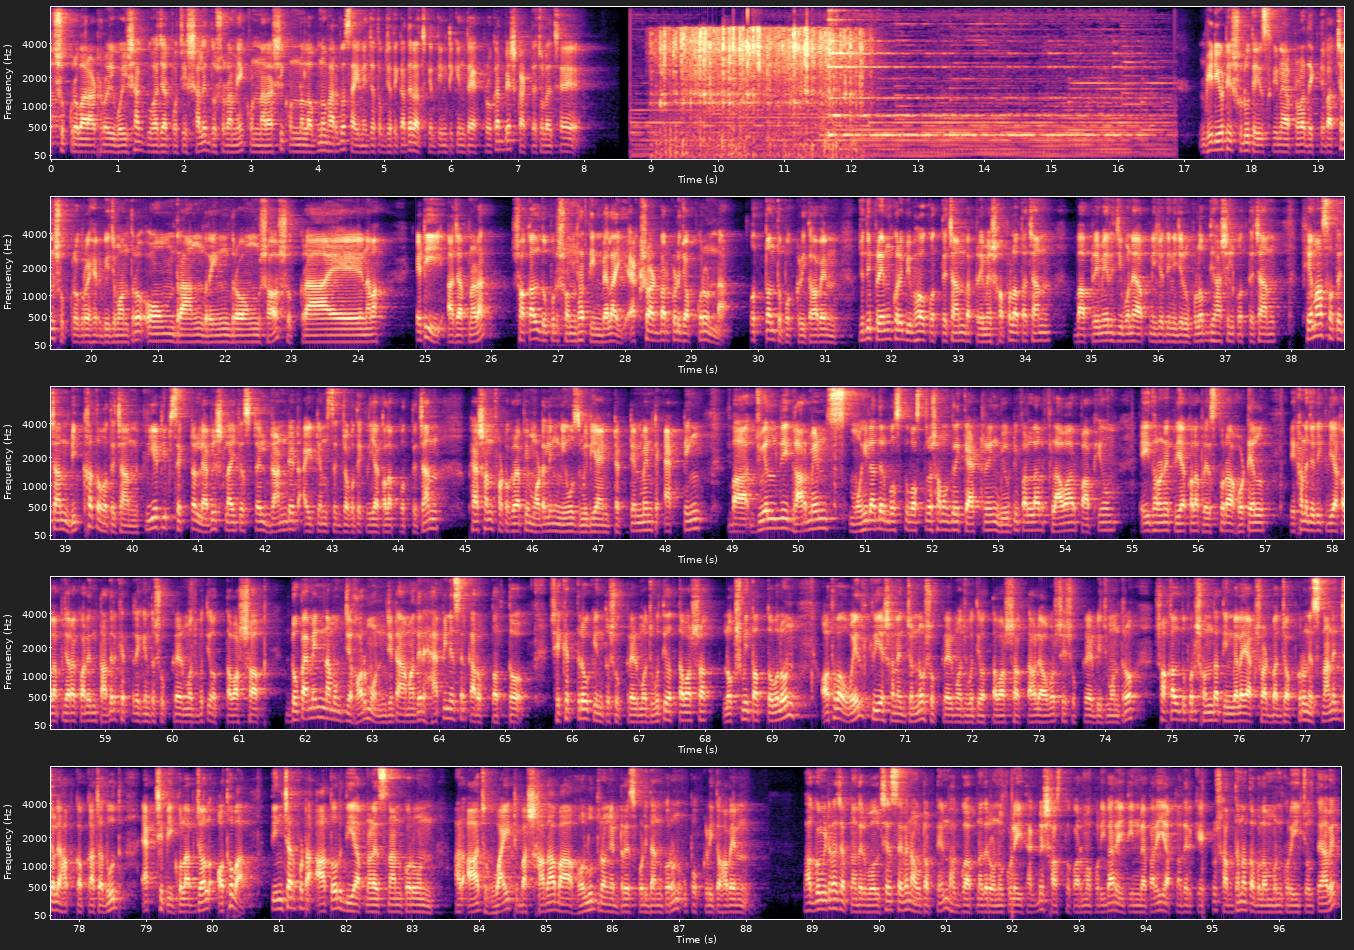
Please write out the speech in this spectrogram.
আজ শুক্রবার আঠেরোই বৈশাখ দু হাজার পঁচিশ সালের দোসরা মে, কন্যা রাশি, কন্যা লগ্ন, ভার্গ, সাইনের জাতক জাতিকাদের আজকের দিনটি কিন্তু এক প্রকার বেশ কাটতে চলেছে। ভিডিওটির শুরুতে স্ক্রিনে আপনারা দেখতে পাচ্ছেন শুক্র গ্রহের বীজ মন্ত্র, ওম দ্রাং দ্রিং দ্রং স শুক্রায় নামা। এটি আজ আপনারা সকাল দুপুর সন্ধ্যা তিন বেলায় একশো আটবার করে জপ করুন না। অত্যন্ত উপকৃত হবেন। যদি প্রেম করে বিবাহ করতে চান বা প্রেমে সফলতা চান বা প্রেমের জীবনে আপনি যদি নিজের উপলব্ধি হাসিল করতে চান ফেমাস হতে চান, বিখ্যাত হতে চান creative sector lavish lifestyle branded আইটেমসের জগতে ক্রিয়াকলাপ করতে চান fashion photography modelling news media entertainment acting বা জুয়েলারি গার্মেন্টস মহিলাদের বস্তু, বস্ত্র সামগ্রী catering beauty parlour flower perfume এই ধরনের ক্রিয়াকলাপ রেস্তোরাঁ হোটেল এখানে যদি ক্রিয়াকলাপ যারা করেন, তাদের ক্ষেত্রে কিন্তু শুক্রের মজবুতি অত্যাবশ্যক। ডোপ্যামিন নামক যে হরমোন, যেটা আমাদের হ্যাপিনেসের কারক তত্ত্ব, সেক্ষেত্রেও কিন্তু শুক্রের মজবুতি অত্যাবশ্যক। লক্ষ্মী তত্ত্ব বলুন, অথবা ওয়েলথ ক্রিয়েশনের জন্য শুক্রের মজবুতি অত্যাবশ্যক। তাহলে অবশ্যই শুক্রের বীজ মন্ত্র, সকাল, দুপুর, সন্ধ্যা, তিন বেলায় একশো আটবার জপ করুন, স্নানের জলে হাফ কাপ কাঁচা দুধ, এক ছিপি গোলাপ জল, অথবা তিন চার ফোঁটা আতর দিয়ে আপনারা স্নান করুন। আর আজ হোয়াইট বা সাদা বা হলুদ রঙের ড্রেস পরিধান করুন, উপকৃত হবেন। ভাগ্য মিটার আজ আপনাদের বলছে সেভেন আউট অফ টেন ভাগ্য আপনাদের অনুকূলেই থাকবে। স্বাস্থ্য, কর্ম, পরিবার, এই তিন ব্যাপারেই আপনাদেরকে একটু সাবধানতা অবলম্বন করেই চলতে হবে।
